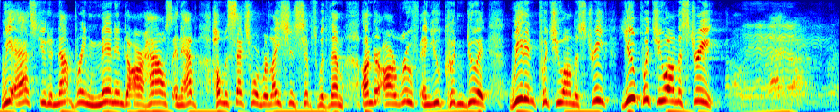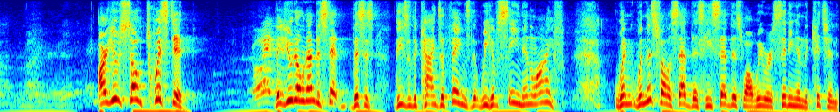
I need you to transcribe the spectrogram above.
we asked you to not bring men into our house and have homosexual relationships with them under our roof, and you couldn't do it. We didn't put you on the street. You put you on the street. Are you so twisted? That you don't understand. This is, these are the kinds of things that we have seen in life. When, when this fellow said this, he said this while we were sitting in the kitchen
